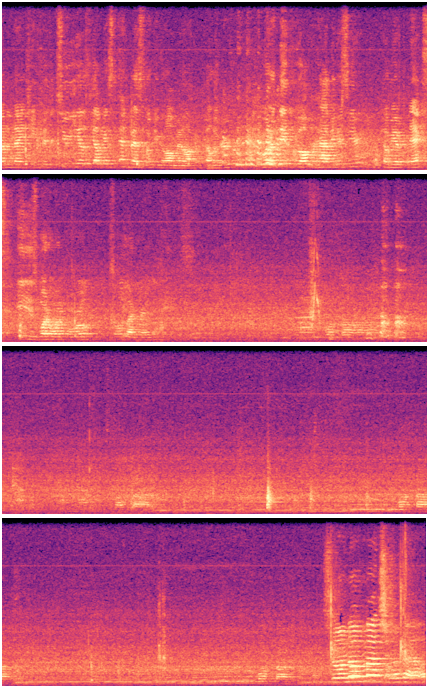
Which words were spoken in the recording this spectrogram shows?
founded in 1952, Yale's youngest and best-looking all-male a cappella group. We want to thank you all for having us here. Coming up next is What a Wonderful World, sung by Brandon Hayes. Sono marciata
